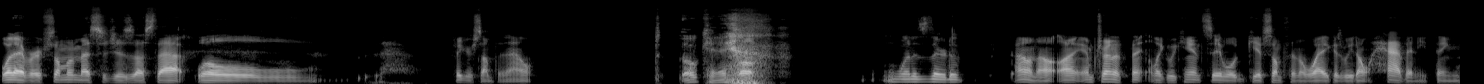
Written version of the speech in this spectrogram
whatever. If someone messages us that, we'll figure something out. Okay. Well, what is there to? I don't know. I, I'm trying to think. Like we can't say we'll give something away because we don't have anything.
